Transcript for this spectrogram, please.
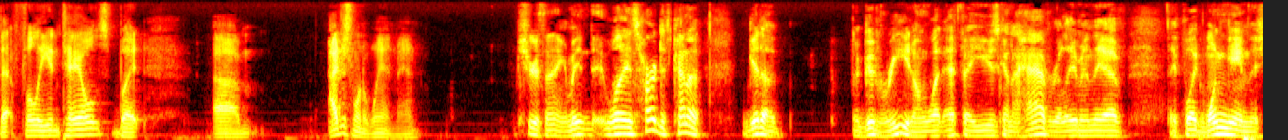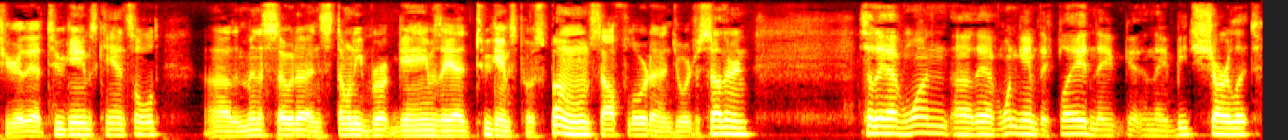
that fully entails, but um, I just want to win, man. Sure thing. I mean, well, it's hard to kind of get a a good read on what FAU is going to have. Really, I mean, they have they played one game this year. They had two games canceled. Uh, the Minnesota and Stony Brook games. They had two games postponed. South Florida and Georgia Southern. So they have one. Uh, they have one game they've played, and they and they beat Charlotte,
